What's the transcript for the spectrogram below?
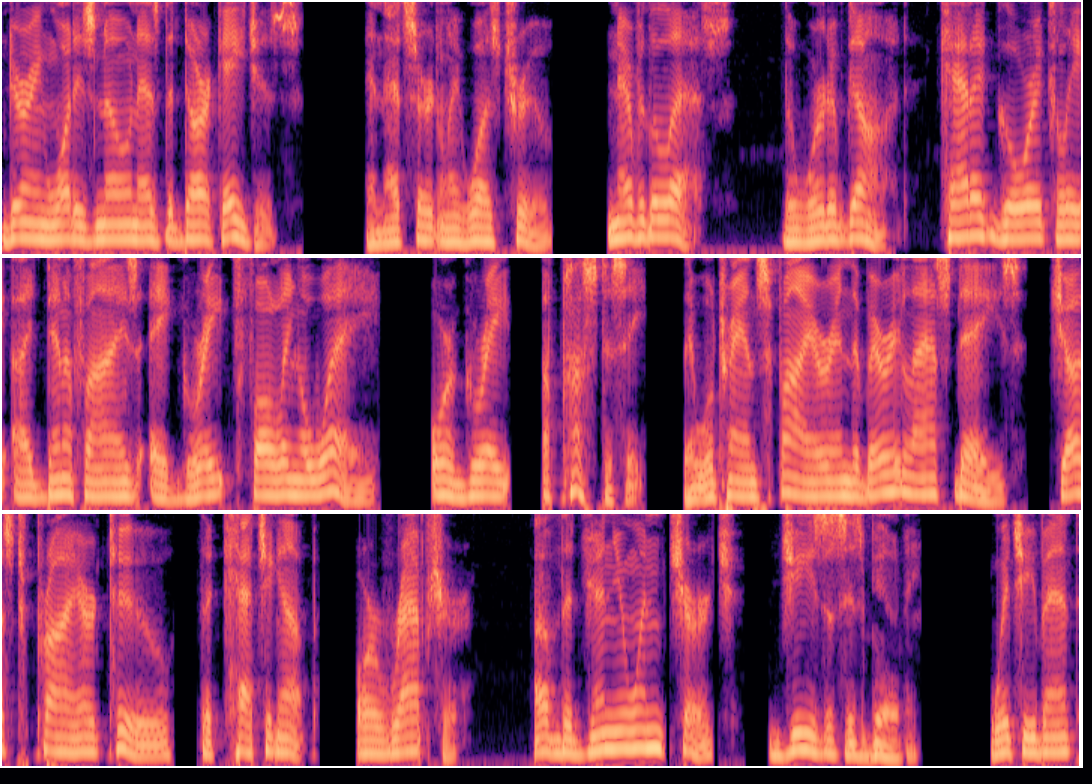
during what is known as the Dark Ages, and that certainly was true. Nevertheless, the Word of God categorically identifies a great falling away or great apostasy that will transpire in the very last days, just prior to the catching up or rapture of the genuine church Jesus is building, which event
